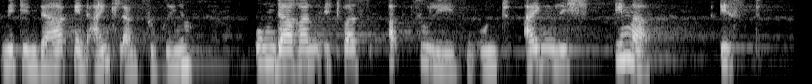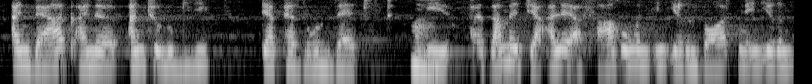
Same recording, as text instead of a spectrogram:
mit den Werken in Einklang zu bringen, um daran etwas abzulesen. Und eigentlich immer ist ein Werk eine Anthologie der Person selbst. Hm. Die versammelt ja alle Erfahrungen in ihren Worten, in ihren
